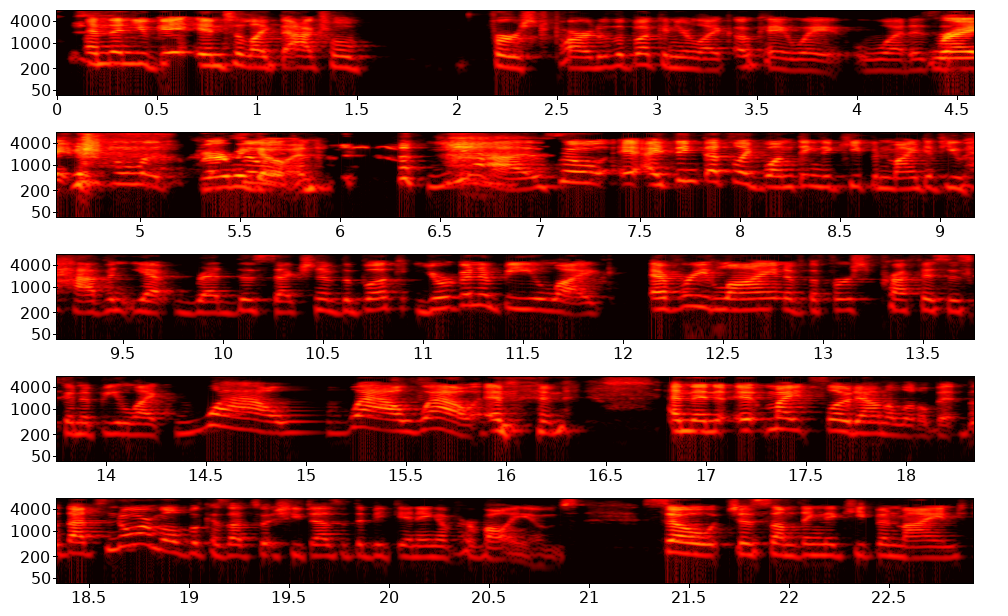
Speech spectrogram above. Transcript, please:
and then you get into like the actual first part of the book and you're like, okay, wait, what is right? Where are we so, going? yeah. So I think that's like one thing to keep in mind if you haven't yet read this section of the book. You're going to be like, every line of the first preface is going to be like, wow, wow, wow. And then, and then it might slow down a little bit, but that's normal because that's what she does at the beginning of her volumes. So just something to keep in mind.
